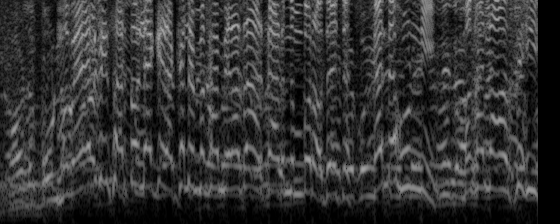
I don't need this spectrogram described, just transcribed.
ਮੋਬਾਈਲ ਵੀ ਸਰ ਤੋਂ ਲੈ ਕੇ ਰੱਖ ਲੈ। ਮੈਂ ਕਿਹਾ ਮੇਰਾ ਆਧਾਰ ਕਾਰਡ ਨੰਬਰ ਉਹਦੇ 'ਚ। ਕਹਿੰਦੇ ਹੁਣ ਨਹੀਂ। ਮੈਂ ਕਿਹਾ ਨਾ ਸਹੀ।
